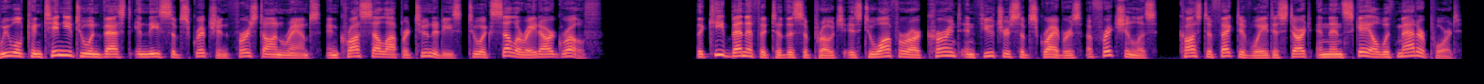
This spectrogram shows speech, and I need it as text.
We will continue to invest in these subscription first on ramps and cross sell opportunities to accelerate our growth. The key benefit to this approach is to offer our current and future subscribers a frictionless, cost effective way to start and then scale with Matterport.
